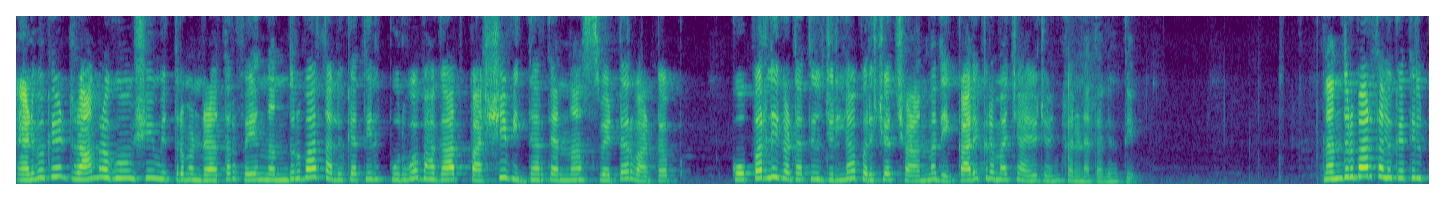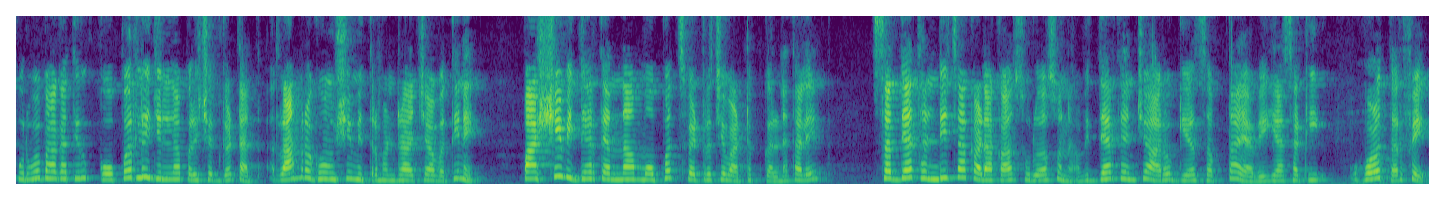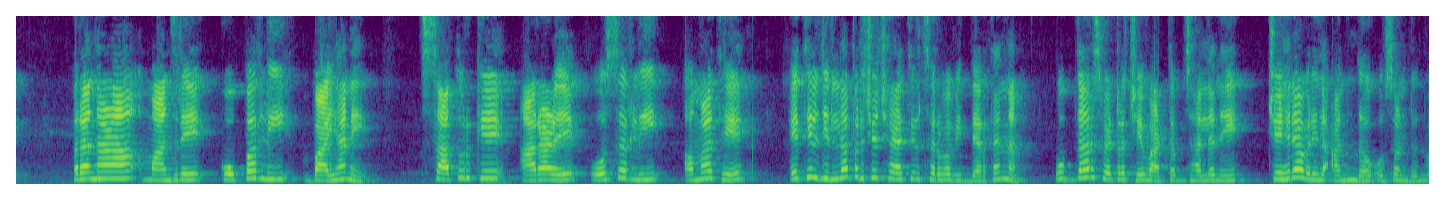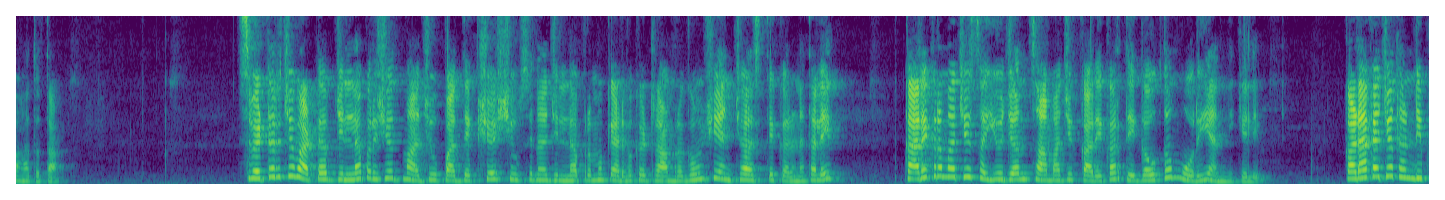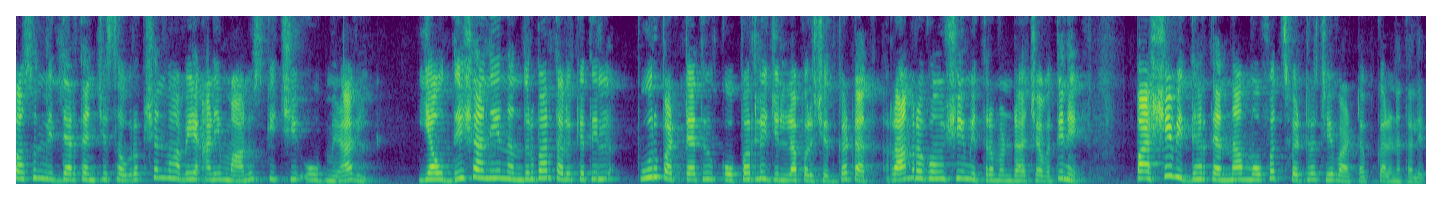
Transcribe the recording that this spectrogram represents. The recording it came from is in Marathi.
ॲडव्होकेट राम रघुवंशी मित्रमंडळातर्फे नंदुरबार तालुक्यातील पूर्व भागात पाचशे विद्यार्थ्यांना स्वेटर वाटप. कोपर्ली गटातील जिल्हा परिषद शाळांमध्ये कार्यक्रमाचे आयोजन करण्यात आले होते. नंदुरबार तालुक्यातील पूर्व भागातील कोपर्ली जिल्हा परिषद गटात राम रघुवंशी मित्रमंडळाच्या वतीने पाचशे विद्यार्थ्यांना मोफत स्वेटरचे वाटप करण्यात आले. सध्या थंडीचा कडाका सुरू असून विद्यार्थ्यांचे आरोग्य जपता यावे यासाठी होळतर्फे रन्हाळा मांजरे कोपरली बाह्याने सातुर्के आराळे ओसरली अमळथे येथील जिल्हा परिषद शाळेतील सर्व विद्यार्थ्यांना उबदार स्वेटरचे वाटप झाल्याने चेहऱ्यावरील आनंद ओसंडून वाहत होता. स्वेटरचे वाटप जिल्हा परिषद माजी उपाध्यक्ष शिवसेना जिल्हाप्रमुख ॲडव्होकेट राम रघुवंशी यांच्या हस्ते करण्यात आले. कार्यक्रमाचे संयोजन सामाजिक कार्यकर्ते गौतम मोरे यांनी केले. कडाक्याच्या थंडीपासून विद्यार्थ्यांचे संरक्षण व्हावे आणि माणुसकीची ऊब मिळावी. या उद्देशाने नंदुरबार तालुक्यातील पूर पट्ट्यातील कोपर्ली जिल्हा परिषद गटात राम रघुवंशी मित्रमंडळाच्या वतीने पाचशे विद्यार्थ्यांना मोफत स्वेटरचे वाटप करण्यात आले.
